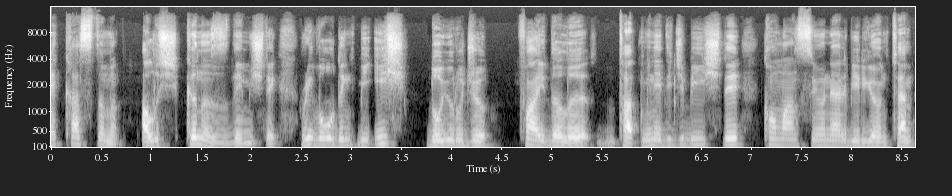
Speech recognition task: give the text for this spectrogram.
accustom'ın, alışkınız demiştik. Rewarding bir iş, doyurucu, faydalı, tatmin edici bir işti. Konvansiyonel bir yöntem,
